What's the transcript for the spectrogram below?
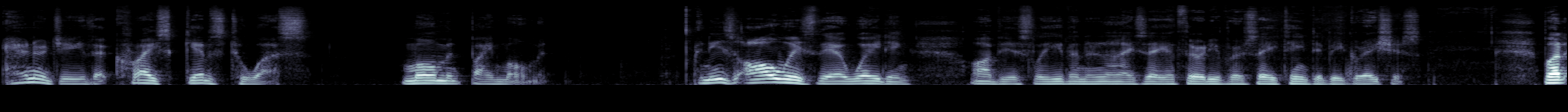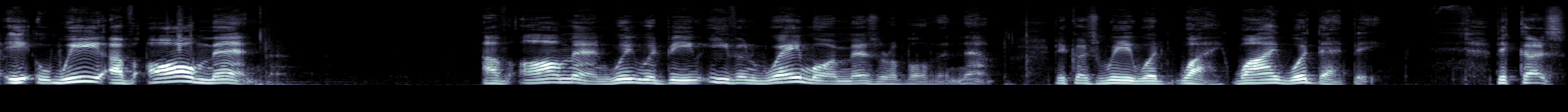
energy that Christ gives to us moment by moment. And He's always there waiting, obviously, even in Isaiah 30, verse 18, to be gracious. But we, of all men, of all men, we would be even way more miserable than them because we would, why? Why would that be? Because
